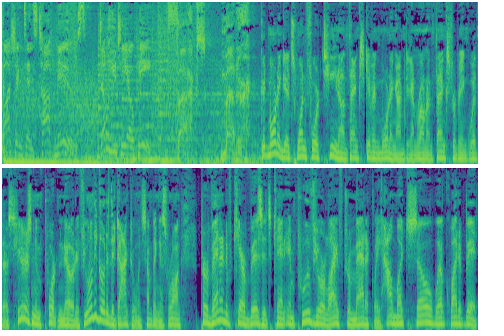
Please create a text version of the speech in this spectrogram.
Washington's top news, WTOP. Facts matter. Good morning. It's 114 on Thanksgiving morning. I'm Dan Ronan. Thanks for being with us. Here's an important note. If you only go to the doctor when something is wrong, preventative care visits can improve your life dramatically. How much so? Well, quite a bit.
